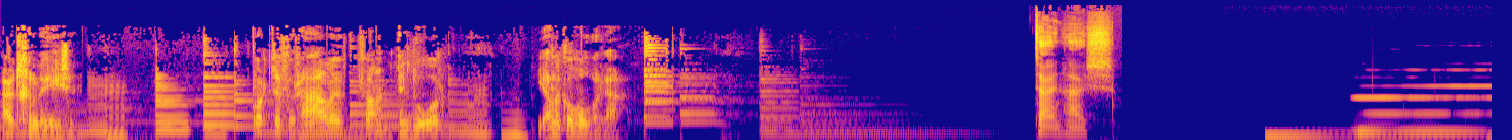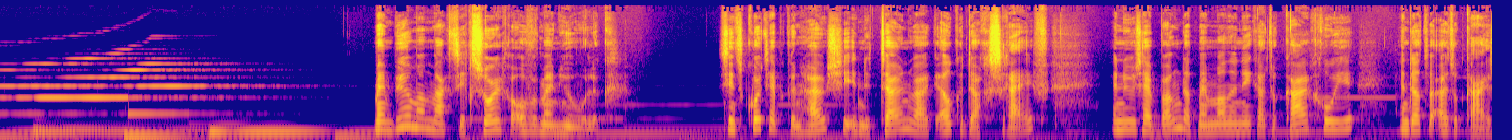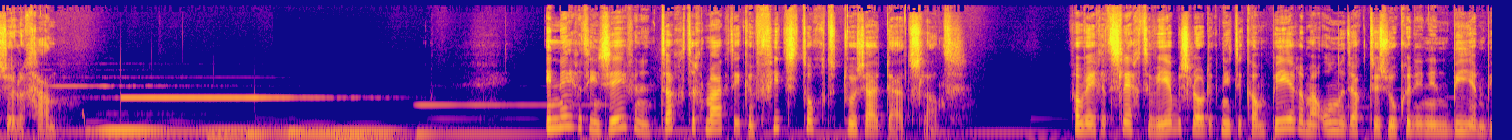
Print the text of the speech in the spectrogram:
Uitgelezen. Korte verhalen van en door Janneke Hollera. Tuinhuis. Mijn buurman maakt zich zorgen over mijn huwelijk. Sinds kort heb ik een huisje in de tuin waar ik elke dag schrijf. En nu is hij bang dat mijn man en ik uit elkaar groeien en dat we uit elkaar zullen gaan. In 1987 maakte ik een fietstocht door Zuid-Duitsland. Vanwege het slechte weer besloot ik niet te kamperen, maar onderdak te zoeken in een B&B.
